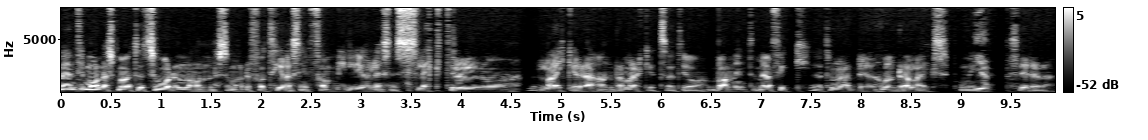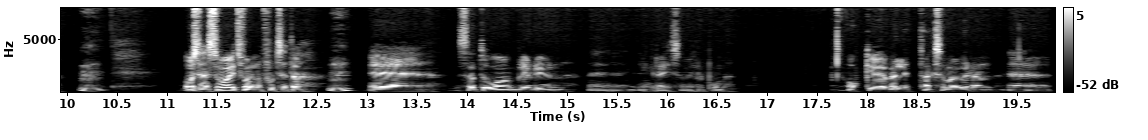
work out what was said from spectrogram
Men till måndagsmötet så var det någon som hade fått hela sin familj och sin släkt till att likea det där andra märket. Så att jag vann inte, men jag fick, jag tror jag hade 100 likes på min Japp. sida där. Mm. Och sen så var jag tvungen att fortsätta. Mm. Eh, så att då blev det ju en, eh, en grej som vi höll på med. Och jag är väldigt tacksam över den eh,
